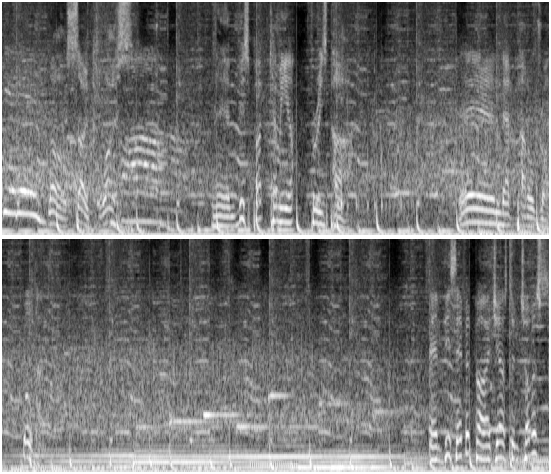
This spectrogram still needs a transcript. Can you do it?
Get in! Oh, so close. Ah, And this putt coming up for his par. And that puddle drop. Well done. And this effort by Justin Thomas.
